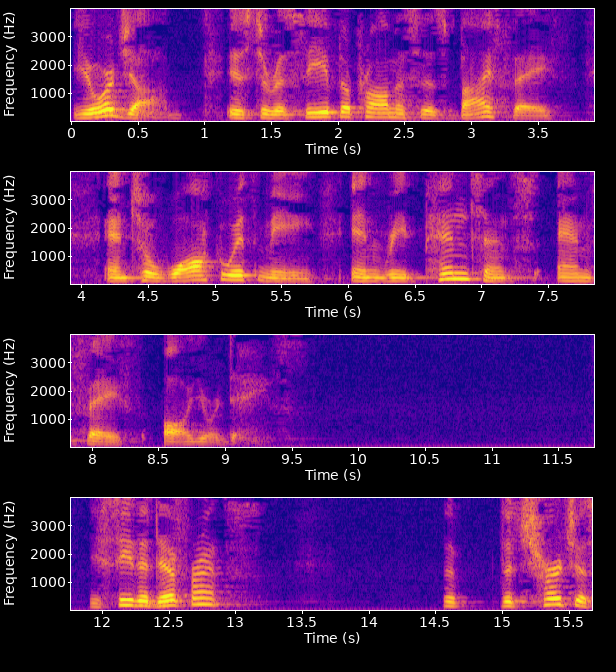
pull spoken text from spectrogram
Your job is to receive the promises by faith and to walk with me in repentance and faith all your days. You see the difference? The, the church is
